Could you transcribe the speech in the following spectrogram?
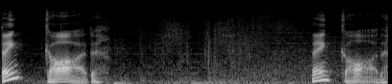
Thank God. Thank God.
